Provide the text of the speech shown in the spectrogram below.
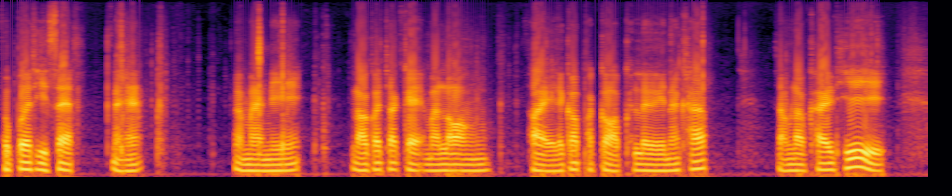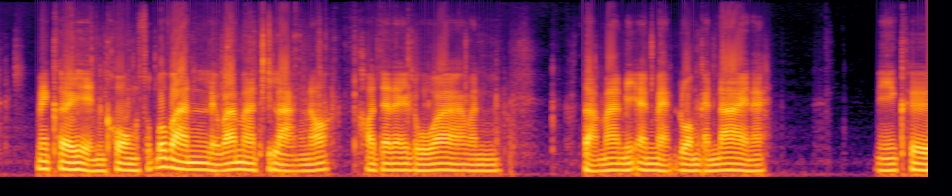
ซูเปอร์ทีเซนะฮะประมาณนี้ เราก็จะแกะมาลองใส่แล้วก็ประกอบกันเลยนะครับสำหรับใครที่ไม่เคยเห็นโครงซุปเปอร์วันหรือว่ามาทีหลังเนาะ เขาจะได้รู้ว่ามันสามารถมีแอนแมทรวมกันได้นะ นี่คือ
